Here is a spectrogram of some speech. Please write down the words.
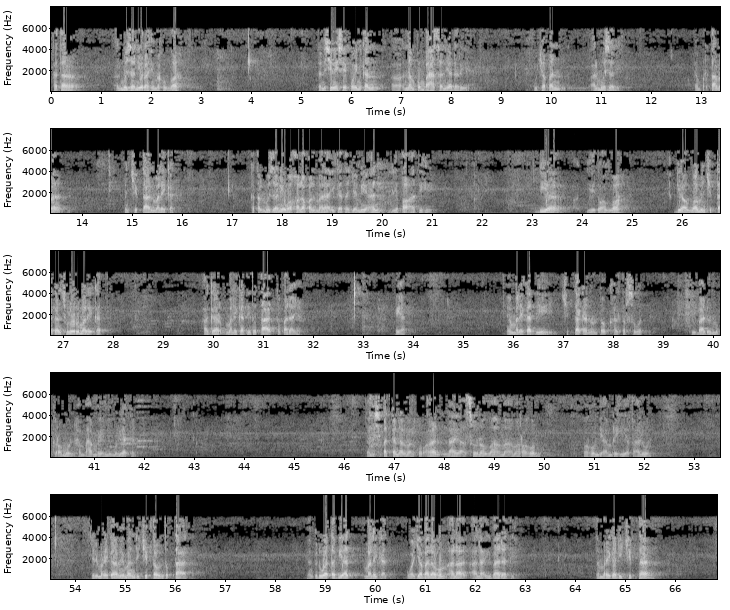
Kata Al-Muzani rahimahullah dan di sini saya poinkan uh, enam pembahasan ya dari ucapan Al-Muzani. Yang pertama penciptaan malaikat. Kata Al-Muzani wa khalaqal malaikata jami'an li ta'atihi. Dia yaitu Allah dia Allah menciptakan seluruh malaikat agar malaikat itu taat kepadanya. Iya. Yang malaikat diciptakan untuk hal tersebut. Ibadun mukramun, hamba-hamba yang dimuliakan. Dan disifatkan dalam Al-Quran, La ya'asuna Allah ma amarahum, wa hum bi amrihi yaf'alun. Jadi mereka memang dicipta untuk taat. Yang kedua tabiat malaikat. Wajabalahum ala ala ibadati. Dan mereka dicipta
